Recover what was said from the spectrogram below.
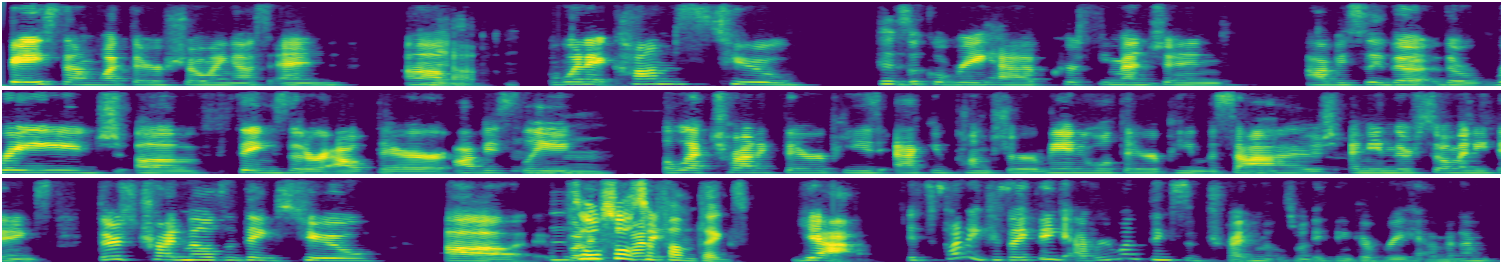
based on what they're showing us. And um, Yeah. when it comes to physical rehab, Kirsty mentioned obviously the the range of things that are out there. Obviously, Mhm. electronic therapies, acupuncture, manual therapy, massage. I mean, there's so many things. There's treadmills and things too. Uh, there's all sorts funny- of fun things Yeah, it's funny because I think everyone thinks of treadmills when they think of rehab, and I'm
